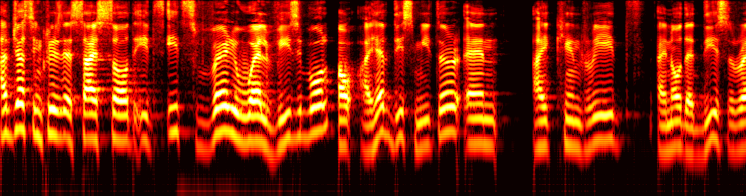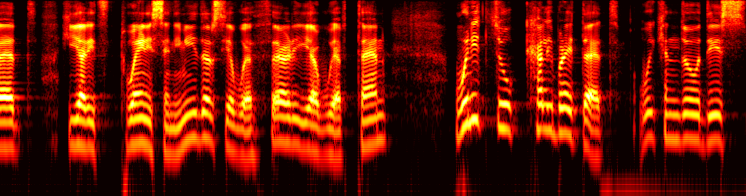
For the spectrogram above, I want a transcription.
I've just increased the size so it's it's very well visible. Now I have this meter and I can read, I know that this red here it's 20 centimeters, here we have 30, here we have 10. We need to calibrate that. We can do this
